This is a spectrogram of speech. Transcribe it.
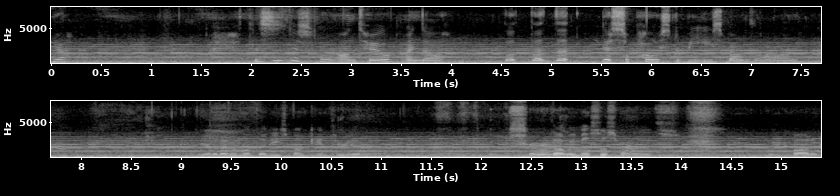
Yeah. This is just going on too, and uh, the the the they're supposed to be eastbound and on. Yeah, but I don't know if that eastbound came through yet. or not. I Sure. thought we missed this one. It's we caught it.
